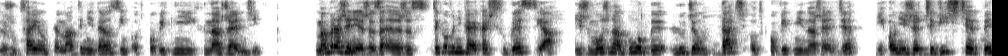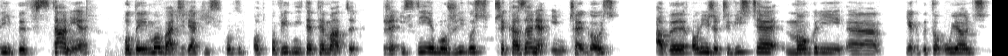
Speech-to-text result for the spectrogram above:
rzucają tematy, nie dając im odpowiednich narzędzi. Mam wrażenie, że, za, że z tego wynika jakaś sugestia, iż można byłoby ludziom dać odpowiednie narzędzie i oni rzeczywiście byliby w stanie podejmować w jakiś sposób odpowiedni te tematy, że istnieje możliwość przekazania im czegoś, aby oni rzeczywiście mogli, e, jakby to ująć,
